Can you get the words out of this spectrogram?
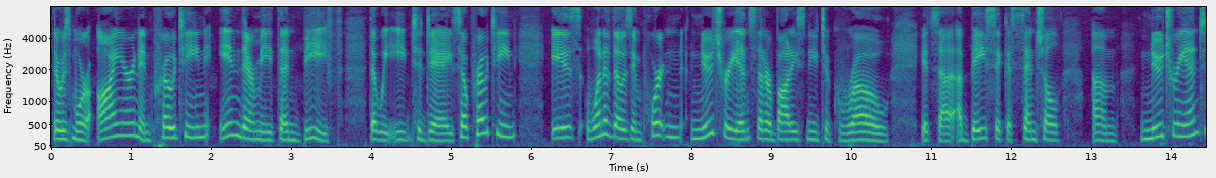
There was more iron and protein in their meat than beef that we eat today. So, protein is one of those important nutrients that our bodies need to grow. It's a, a basic, essential um, nutrient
